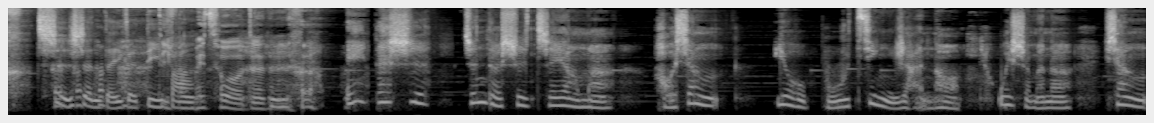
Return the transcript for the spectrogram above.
炽盛的一个地方，地方没错，对对对。哎、嗯，但是真的是这样吗？好像又不尽然哦。为什么呢？像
